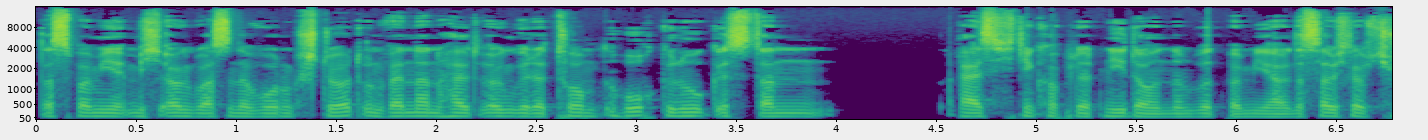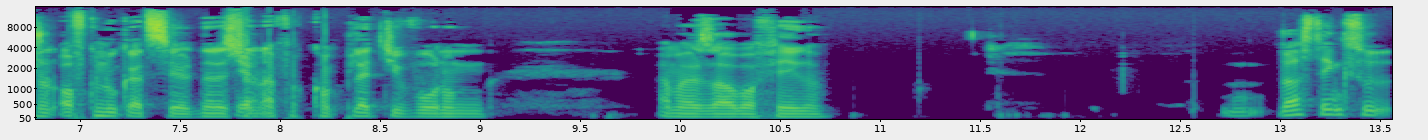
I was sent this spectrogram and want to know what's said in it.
dass bei mir mich irgendwas in der Wohnung stört und wenn dann halt irgendwie der Turm hoch genug ist, dann reiße ich den komplett nieder und dann wird bei mir halt, das habe ich glaube ich schon oft genug erzählt, ne, dass Ja. ich dann einfach komplett die Wohnung einmal sauber fege. Was denkst du,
